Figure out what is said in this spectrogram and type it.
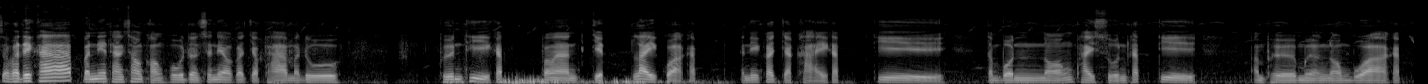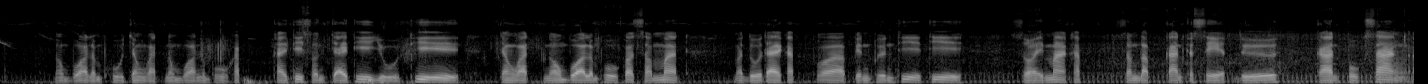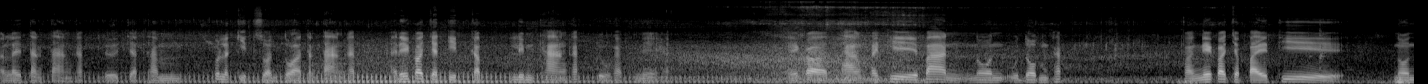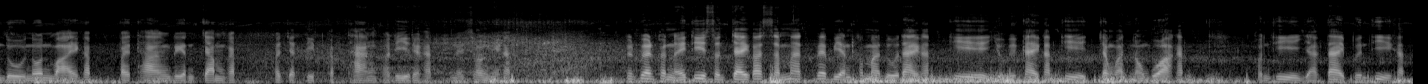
สวัสดีครับ วันนี้ทางช่องของภูดลชาแนลก็จะพามาดูพื้นที่ครับประมาณ 7 ไร่กว่าครับ อันนี้ก็จะขายครับที่ตำบลหนองไผ่ศูนย์ครับที่อำเภอเมืองหนองบัวครับหนองบัวลำพูจังหวัดหนองบัวลำพูครับใครที่สนใจที่อยู่ที่จังหวัดหนองบัวลำพูก็สามารถมาดูได้ครับเพราะว่าเป็นพื้นที่ที่สวยมากครับสำหรับการเกษตรหรือ การปลูกสร้างอะไรต่างๆครับ หรือจะทำธุรกิจส่วนตัวต่างๆครับ อันนี้ก็จะติดกับริมทางครับดูครับนี่ครับอันนี้ก็ทางไปที่บ้านโนนอุดมครับ ฝั่งนี้ก็จะไปที่โนนดูโนนหวายครับ ไปทางเรียนจำครับ ก็จะติดกับทางพอดีเลยครับ ในช่องนี้ครับ เพื่อนๆคนไหนที่สนใจก็สามารถแวะเวียนเข้ามาดูได้ครับ ที่อยู่ใกล้ๆครับที่จังหวัดหนองบัวครับ คนที่อยากได้พื้นที่ครับ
